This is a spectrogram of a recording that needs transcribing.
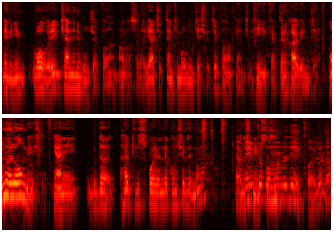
ne bileyim Wolverine kendini bulacak falan. Ondan sonra gerçekten kim olduğunu keşfedecek falan filan. İşte healing faktörünü kaybedince. Ama öyle olmuyor işte. Yani burada her türlü spoilerle konuşabilirim ama Ya benim çok istiyorsan. umurumda değil spoiler da.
